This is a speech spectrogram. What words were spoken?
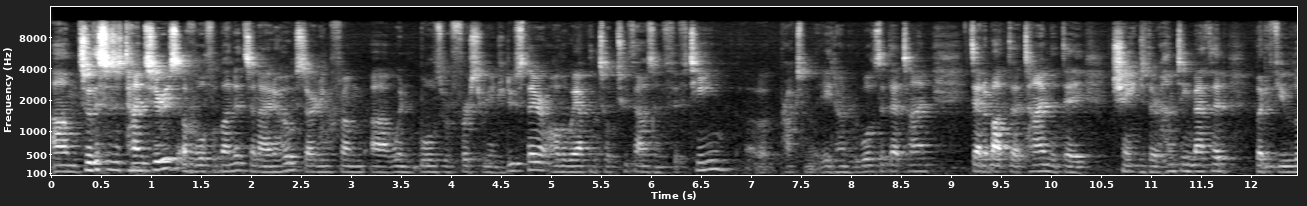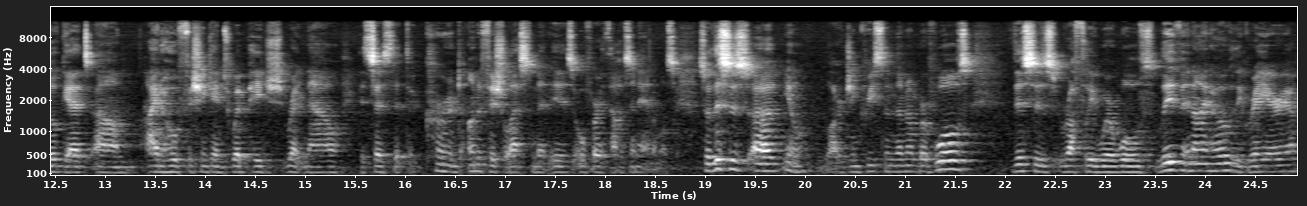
Um, so this is a time series of wolf abundance in Idaho, starting from uh, when wolves were first reintroduced there, all the way up until 2015, uh, approximately 800 wolves at that time. About the time that they changed their hunting method. But if you look at um, Idaho Fish and Game's webpage right now, it says that the current unofficial estimate is over a thousand animals. So this is uh, you know large increase in the number of wolves. This is roughly where wolves live in Idaho, the gray area.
